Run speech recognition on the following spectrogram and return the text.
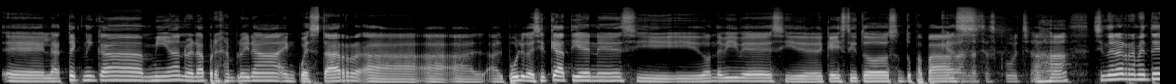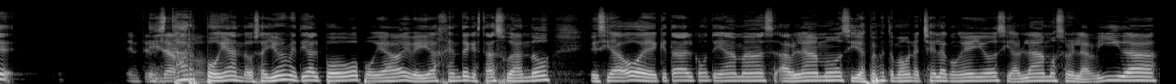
eh, la técnica mía no era, por ejemplo, ir a encuestar a- a- al, al público, decir qué edad tienes y, y dónde vives y de qué distrito son tus ¿Qué papás. bandas escuchas? Ajá. Sino era realmente estar pogueando. O sea, yo me metía al pogo, pogueaba y veía gente que estaba sudando. Decía, oye, ¿qué tal? ¿Cómo te llamas? Hablamos. Y después me tomaba una chela con ellos y hablamos sobre la vida.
